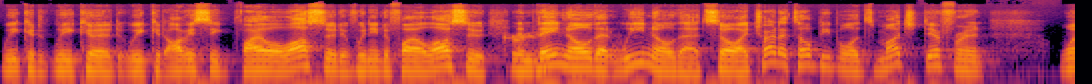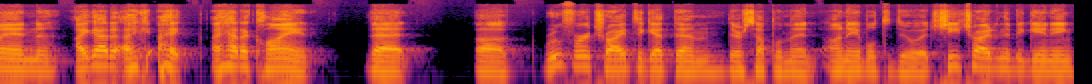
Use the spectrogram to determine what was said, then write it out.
We could we could we could obviously file a lawsuit if we need to file a lawsuit, Correct. and they know that we know that. So I try to tell people it's much different when I got I, I, I had a client that uh, roofer tried to get them their supplement, unable to do it. She tried in the beginning,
